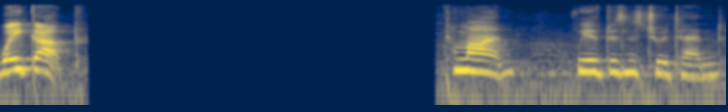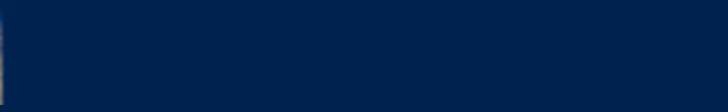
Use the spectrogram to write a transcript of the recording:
Wake up! Come on, we have business to attend.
